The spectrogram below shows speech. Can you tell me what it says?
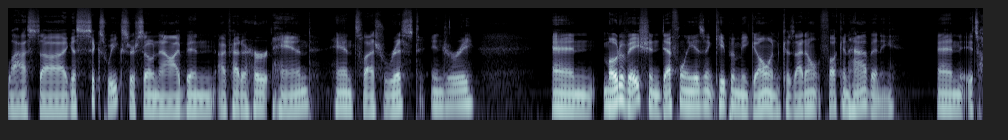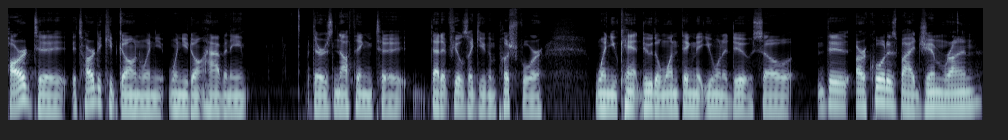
last uh, I guess six weeks or so now. I've been I've had a hurt hand hand slash wrist injury, and motivation definitely isn't keeping me going because I don't fucking have any, and it's hard to it's hard to keep going when you when you don't have any. There's nothing to that it feels like you can push for when you can't do the one thing that you want to do. So the our quote is by Jim Ryun.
